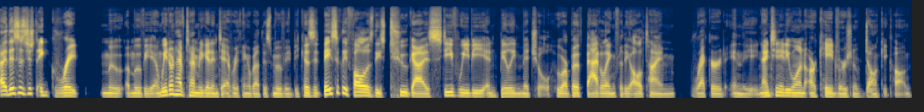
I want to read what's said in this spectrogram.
uh, this is just a great mo- a movie, and we don't have time to get into everything about this movie because it basically follows these two guys, Steve Wiebe and Billy Mitchell, who are both battling for the all time record in the 1981 arcade version of Donkey Kong.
